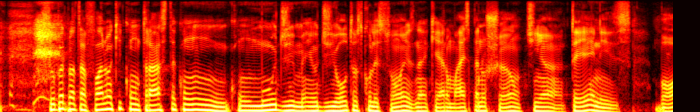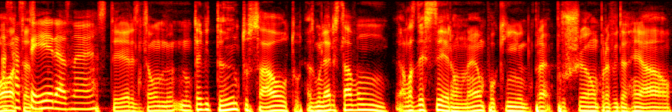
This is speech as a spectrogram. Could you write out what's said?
super plataforma que contrasta com, com o mood meio de outras coleções, né? Que eram mais pé no chão. Tinha tênis, botas. As rasteiras, né? Rasteiras. Então não teve tanto salto. As mulheres estavam. Elas desceram, né? Um pouquinho para o chão, para a vida real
